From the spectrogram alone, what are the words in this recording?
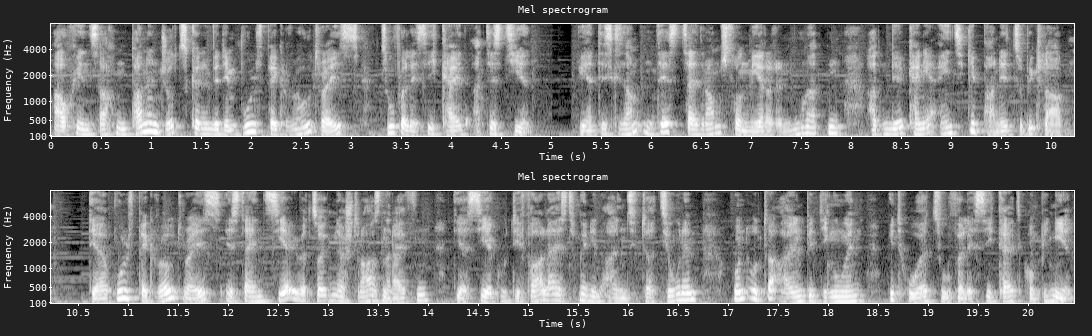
Auch in Sachen Pannenschutz können wir dem Wolfpack Road Race Zuverlässigkeit attestieren. Während des gesamten Testzeitraums von mehreren Monaten hatten wir keine einzige Panne zu beklagen. Der Wolfpack Road Race ist ein sehr überzeugender Straßenreifen, der sehr gute Fahrleistungen in allen Situationen und unter allen Bedingungen mit hoher Zuverlässigkeit kombiniert.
